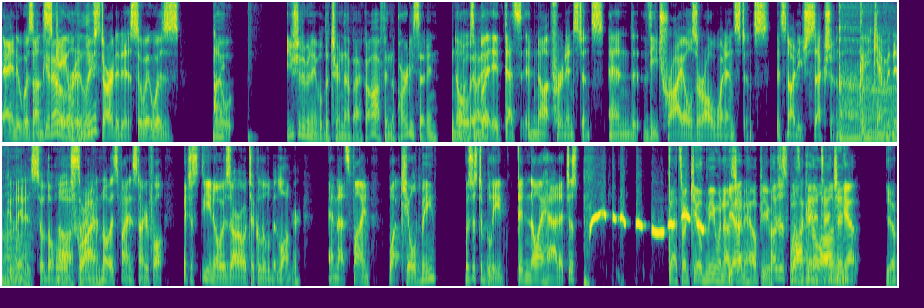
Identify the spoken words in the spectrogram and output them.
and it was Oh, get out, unscaled, and you started it, so it was. No, You should have been able to turn that back off in the party setting. No, but it, that's not for an instance, and the trials are all one instance. It's not each section 'cause you can't manipulate it. So the whole Oh, trial. man. no, it's fine. It's not your fault. It just you know Izaro took a little bit longer, and that's fine. What killed me was just a bleed. Didn't know I had it. Just That's what killed me when I was Yeah. trying to help you. I was just Wasn't walking paying along. attention? Yep. Yep.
